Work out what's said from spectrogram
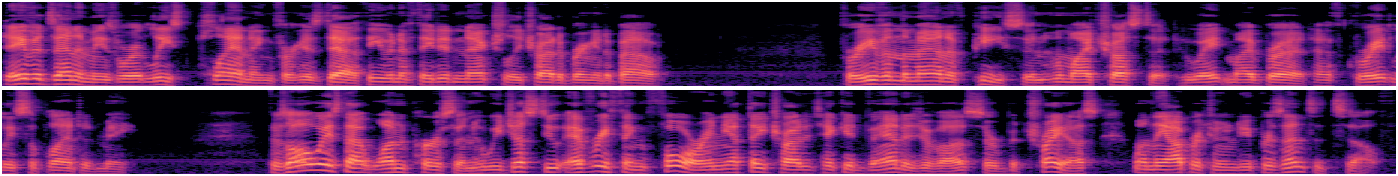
David's enemies were at least planning for his death, even if they didn't actually try to bring it about. For even the man of peace in whom I trusted, who ate my bread, hath greatly supplanted me. There's always that one person who we just do everything for, and yet they try to take advantage of us or betray us when the opportunity presents itself.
